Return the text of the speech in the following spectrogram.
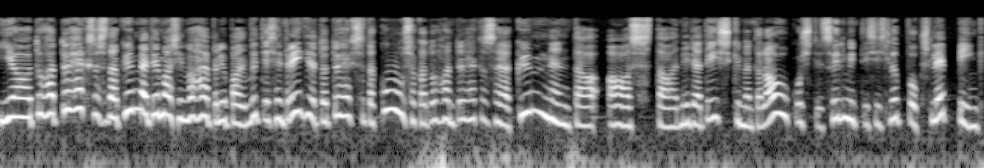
ja tuhat üheksasada kümme, tema siin vahepeal juba võttis end rendile tuhat üheksasada kuus, aga tuhande üheksasaja kümnenda aasta neljateistkümnendal augustil sõlmiti siis lõpuks leping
